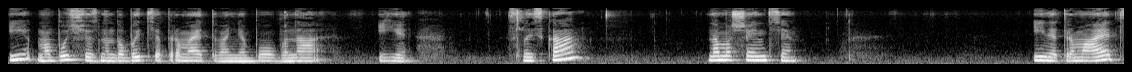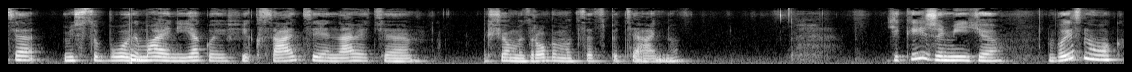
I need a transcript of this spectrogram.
І, мабуть, що знадобиться приметування, бо вона і слизька на машинці і не тримається між собою. Немає ніякої фіксації, навіть е, якщо ми зробимо це спеціально. Який же мій висновок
